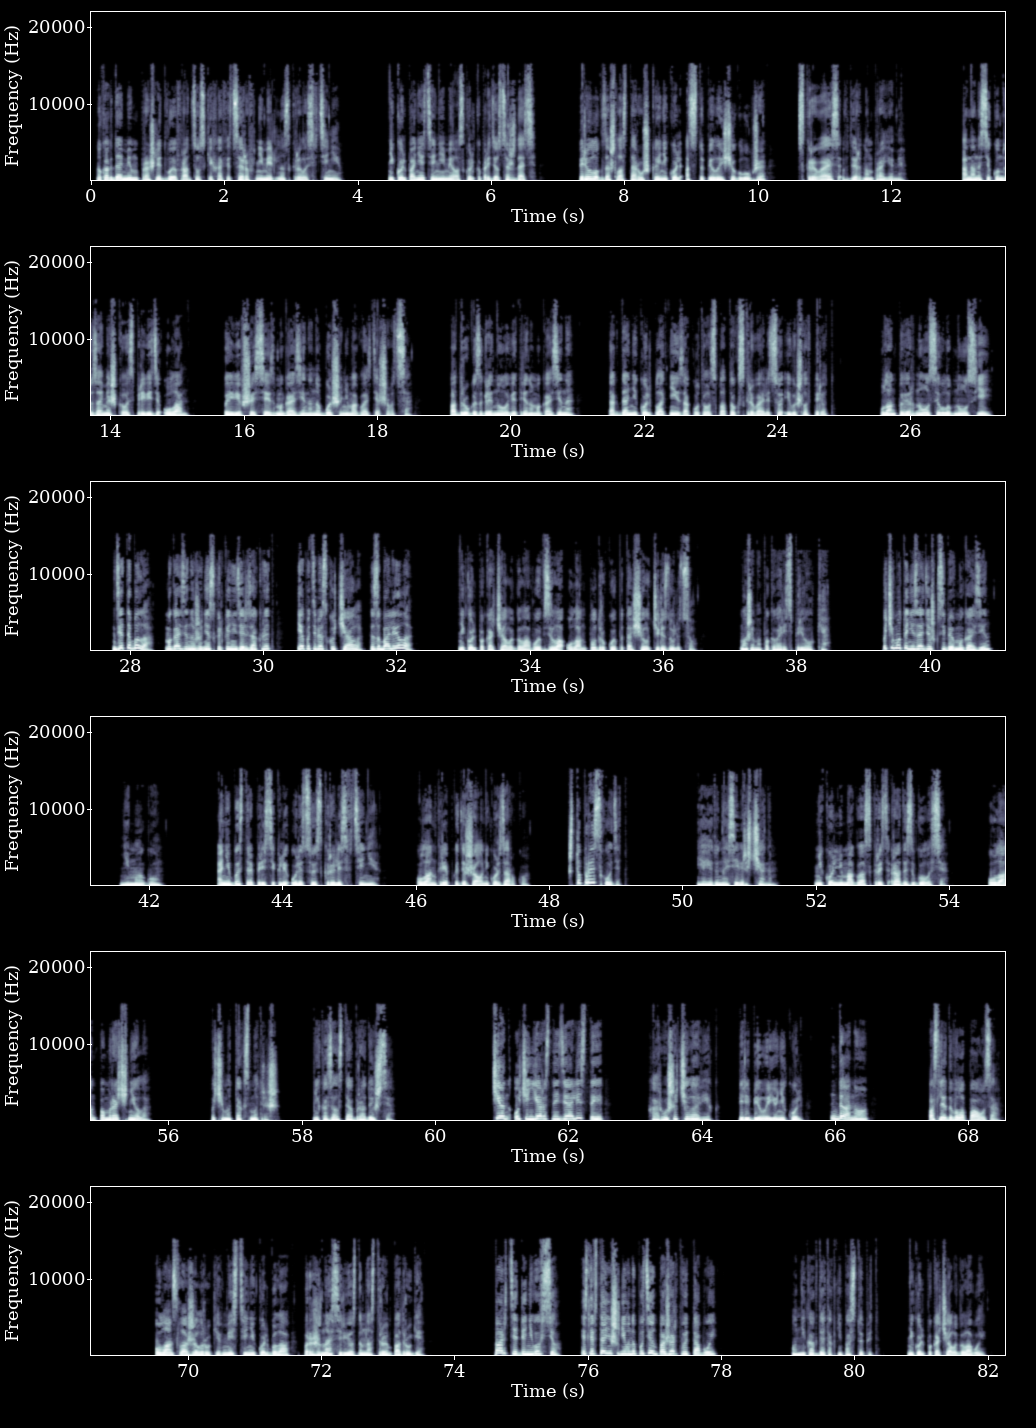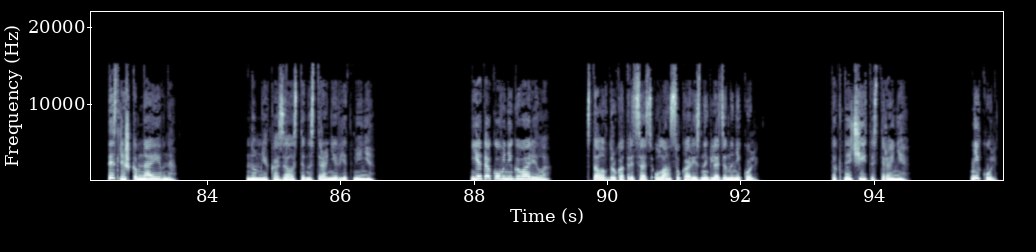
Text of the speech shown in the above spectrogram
Но когда мимо прошли двое французских офицеров, немедленно скрылась в тени. Николь понятия не имела, сколько придется ждать. В переулок зашла старушка, и Николь отступила еще глубже, скрываясь в дверном проеме. Она на секунду замешкалась при виде Улан, появившейся из магазина, но больше не могла сдерживаться. Подруга заглянула в витрину магазина, тогда Николь плотнее закуталась в платок, скрывая лицо, и вышла вперед. Улан повернулась и улыбнулась ей. «Где ты была? Магазин уже несколько недель закрыт. Я по тебе скучала. Ты заболела?» Николь покачала головой, взяла Улан под руку и потащила через улицу. «Можем мы поговорить в переулке?» «Почему ты не зайдешь к себе в магазин?» «Не могу». Они быстро пересекли улицу и скрылись в тени. Улан крепко держала Николь за руку. «Что происходит?» «Я еду на север с Чаном». Николь не могла скрыть радость в голосе. Улан помрачнела. «Почему так смотришь? Мне казалось, ты обрадуешься». «Чен очень яростный идеалист и...» «Хороший человек», — перебила ее Николь. «Да, но...» Последовала пауза. Улан сложил руки вместе, и Николь была поражена серьезным настроем подруги. «Партия для него все. Если встанешь у него на пути, он пожертвует тобой». «Он никогда так не поступит», — Николь покачала головой. «Ты слишком наивна». «Но мне казалось, ты на стороне Вьетмине». «Я такого не говорила», — стала вдруг отрицать Улан сукоризной, глядя на Николь. «Так на чьей ты стороне?» «Николь,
